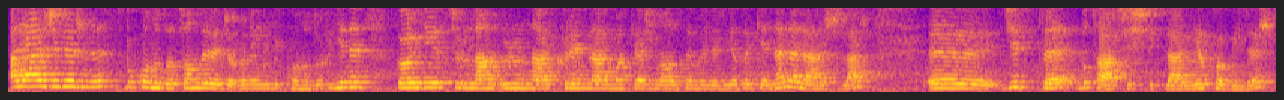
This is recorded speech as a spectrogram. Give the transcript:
Alerjileriniz bu konuda son derece önemli bir konudur. Yine bölgeye sürülen ürünler, kremler, makyaj malzemeleri ya da genel alerjiler e, ciltte bu tarz şişlikler yapabilir.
